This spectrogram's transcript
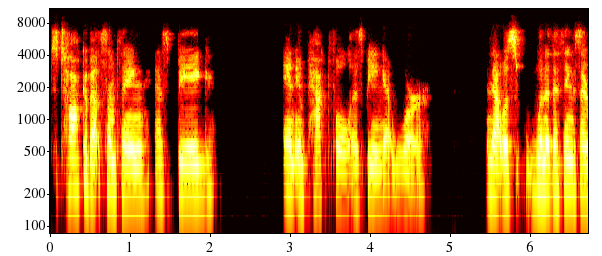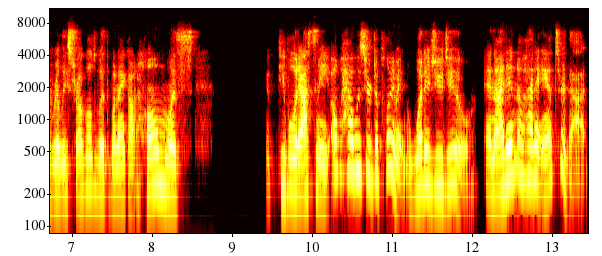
to talk about something as big and impactful as being at war. And that was one of the things I really struggled with when I got home was people would ask me, "Oh, how was your deployment? What did you do?" And I didn't know how to answer that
